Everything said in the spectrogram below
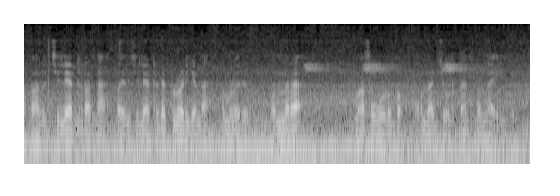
അപ്പോൾ അത് ചില്ലേറ്റഡ് അല്ല. അപ്പോൾ ഇത് ചില്ലേറ്റഡ് എപ്പോഴും അടിക്കണ്ട. നമ്മളൊരു ഒന്നര മാസം കൂടുമ്പോൾ ഒന്ന് അടിച്ചു കൊടുത്താൽ നന്നായിരിക്കും.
